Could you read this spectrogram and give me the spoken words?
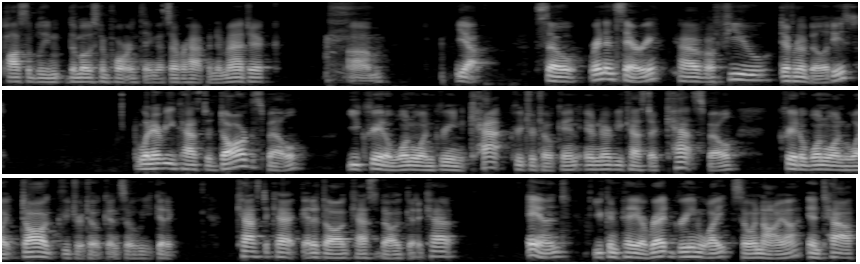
possibly the most important thing that's ever happened in Magic. Um, yeah. So Rin and Seri have a few different abilities. Whenever you cast a dog spell, you create a 1 1 green cat creature token, and whenever you cast a cat spell, create a 1 1 white dog creature token. So you get a cast a cat, get a dog, cast a dog, get a cat. And you can pay a red, green, white, so a Naya, and tap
